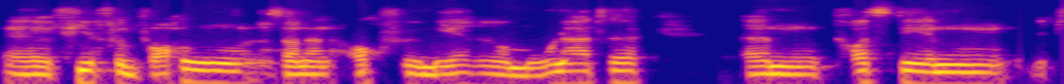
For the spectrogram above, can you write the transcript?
äh, vier, fünf Wochen, sondern auch für mehrere Monate ähm, trotzdem mit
